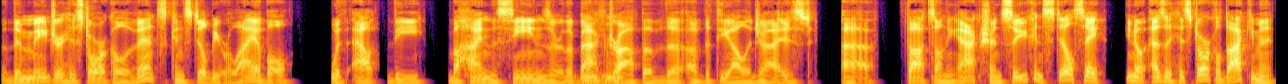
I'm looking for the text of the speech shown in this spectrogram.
the major historical events can still be reliable without the behind the scenes or the backdrop of the of the theologized uh, thoughts on the action. So you can still say you know as a historical document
